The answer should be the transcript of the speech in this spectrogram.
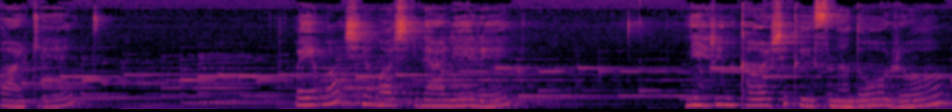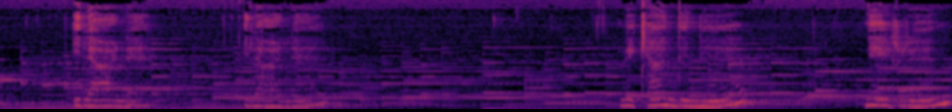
fark et ve yavaş yavaş ilerleyerek nehrin karşı kıyısına doğru ilerle, ilerle ve kendini nehrin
